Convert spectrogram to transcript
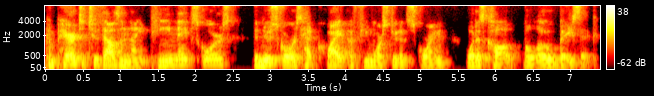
compared to 2019 NAEP scores, the new scores had quite a few more students scoring what is called below basic,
